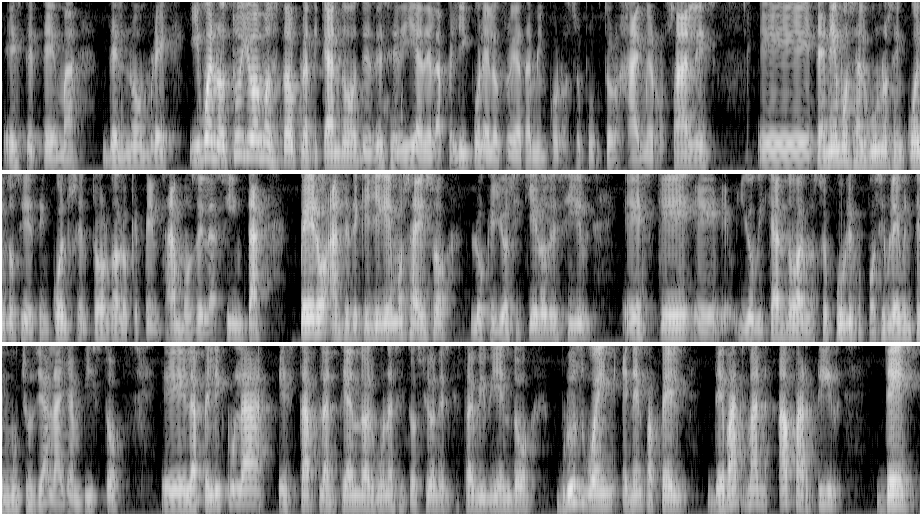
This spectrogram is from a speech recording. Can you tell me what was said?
este tema del nombre. Y bueno, tú y yo hemos estado platicando desde ese día de la película, el otro día también con nuestro productor Jaime Rosales. Eh, tenemos algunos encuentros y desencuentros en torno a lo que pensamos de la cinta, pero antes de que lleguemos a eso, lo que yo sí quiero decir es que, eh, y ubicando a nuestro público, posiblemente muchos ya la hayan visto, eh, la película está planteando algunas situaciones que está viviendo Bruce Wayne en el papel de Batman a partir de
